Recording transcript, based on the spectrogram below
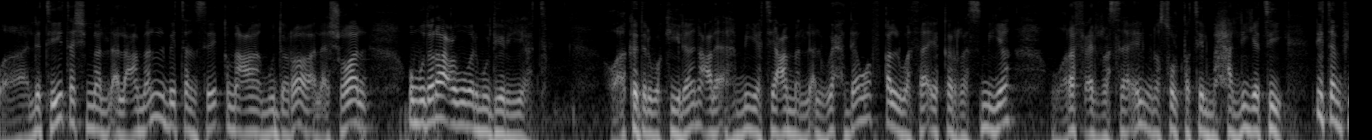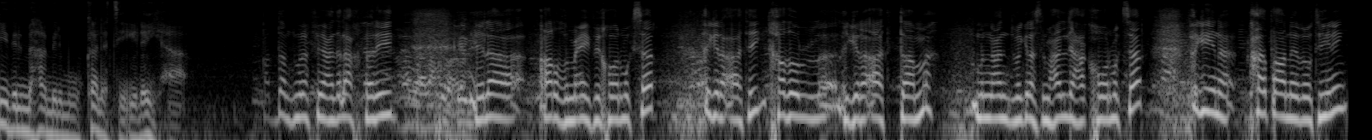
والتي تشمل العمل بالتنسيق مع مدراء الأشغال ومدراء عموم المديريات. وأكد الوكيلان على أهمية عمل الوحدة وفق الوثائق الرسمية ورفع الرسائل من السلطة المحلية لتنفيذ المهام الموكلة إليها. قدمت ملفي عند الأخ فريد إلى أرض معي في خور مكسر. اجراءاتي خذوا الاجراءات التامة من عند مجلس المحلي حق خور مكسر. فجينا حطاني الروتيني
